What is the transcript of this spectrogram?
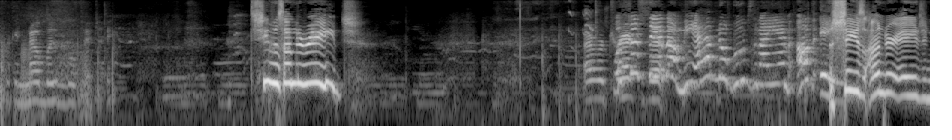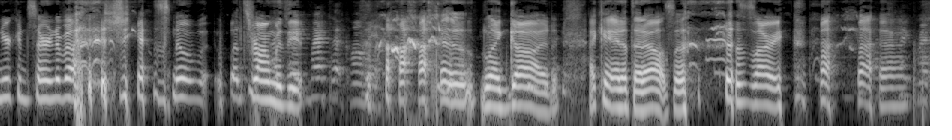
Freaking no boobable tete. she was underage. I retract What's that say about me? I have no boobs and I am of age. She's underage, and you're concerned about. she has no. What's wrong with you? Back that comment. oh my god, I can't edit that out. So sorry. Take back that.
